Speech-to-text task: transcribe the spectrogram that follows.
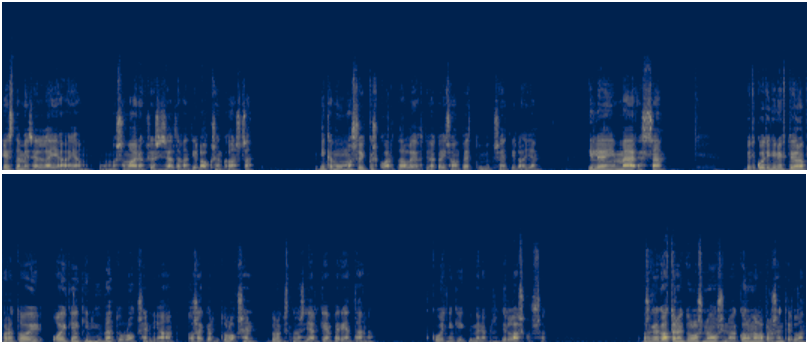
estämisellä ja, ja muun muassa mainoksia sisältävän tilauksen kanssa, mikä muun muassa ykköskvartaalilla johti aika isoon pettymykseen tilaajien, tilaajien määrässä. Nyt kuitenkin yhtiö raportoi oikeinkin hyvän tuloksen ja tuloksen julkistamisen jälkeen perjantaina kuitenkin 10 prosentin laskussa. Osakekohtainen tulos nousi noin 3 prosentilla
